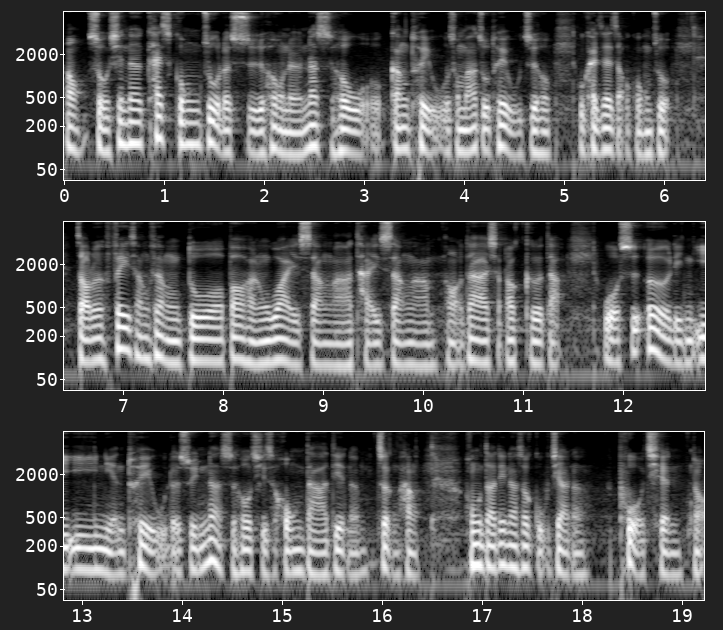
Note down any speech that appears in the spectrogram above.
哦，首先呢，开始工作的时候呢，那时候我刚退伍，我从马祖退伍之后，我开始在找工作，找了非常非常多，包含外商啊、台商啊，哦，大家想到各大，我是二零一一年退伍的，所以那时候其实宏达电呢震撼，宏达电那时候股价呢。破千哦，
